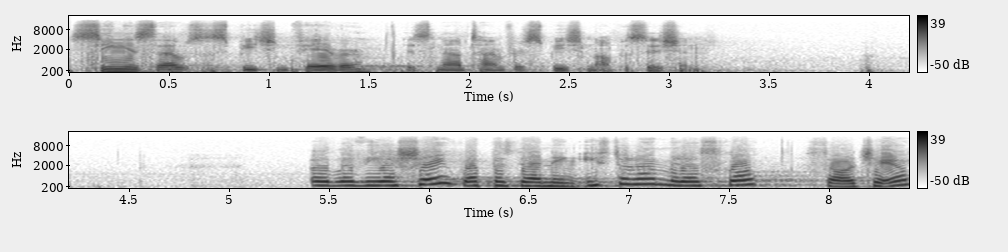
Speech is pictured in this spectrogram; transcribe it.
Seeing as that was a speech in favor, it's now time for speech in opposition. Olivia Shea, representing East Oldham Middle School, Sole Chair.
